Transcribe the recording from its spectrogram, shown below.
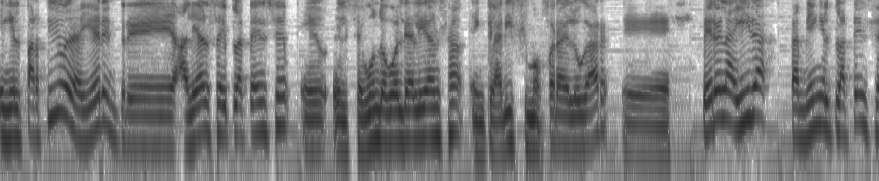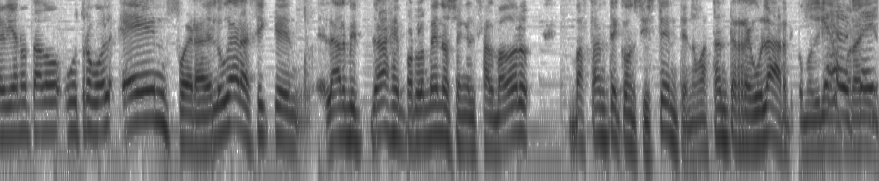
en el partido de ayer entre Alianza y Platense, eh, el segundo gol de Alianza, en clarísimo fuera de lugar, eh, pero en la ida también el Platense había anotado otro gol en fuera de lugar, así que el arbitraje, por lo menos en El Salvador, bastante consistente, ¿no? Bastante regular, como diría por ahí.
